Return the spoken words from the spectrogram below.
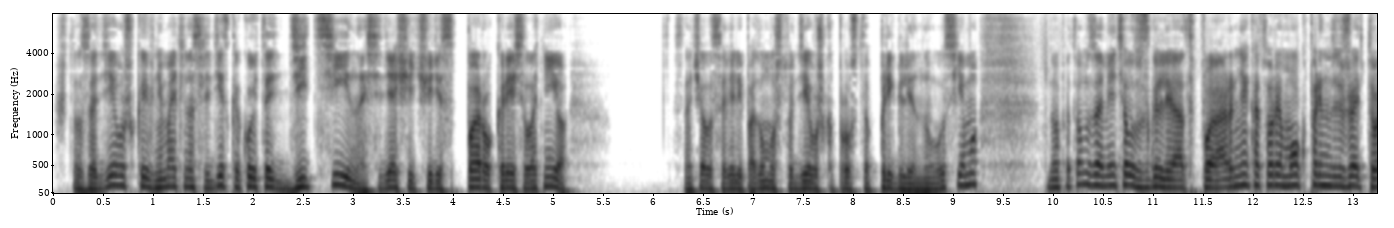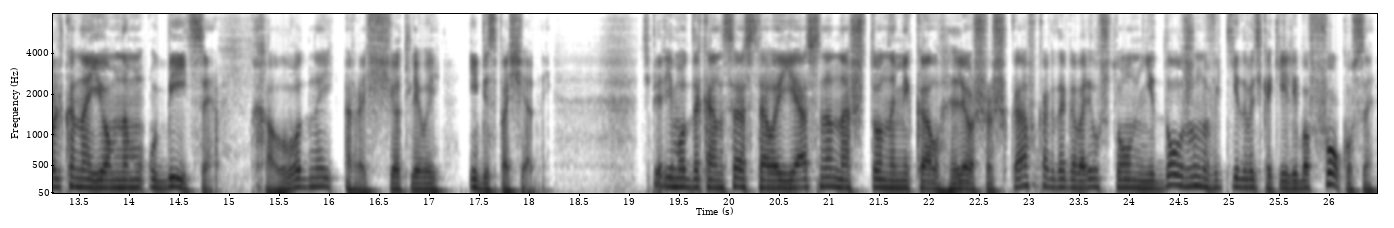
что за девушкой внимательно следит какой-то детина, сидящий через пару кресел от нее. Сначала Савелий подумал, что девушка просто приглянулась ему, но потом заметил взгляд парня, который мог принадлежать только наемному убийце. Холодный, расчетливый и беспощадный. Теперь ему до конца стало ясно, на что намекал Леша Шкаф, когда говорил, что он не должен выкидывать какие-либо фокусы,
